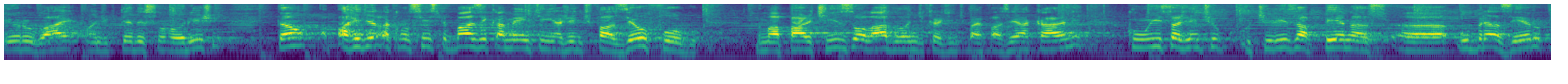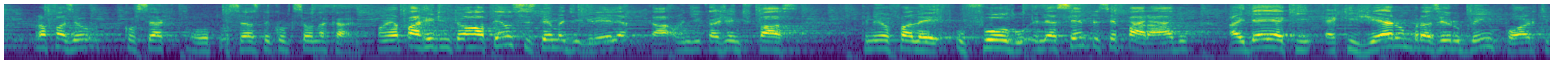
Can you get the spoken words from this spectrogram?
e Uruguai, onde teve sua origem. Então a parrilha ela consiste basicamente em a gente fazer o fogo numa parte isolada onde que a gente vai fazer a carne. Com isso a gente utiliza apenas uh, o braseiro para fazer o, o, processo de cocção da carne. Então, a parrilha então ela tem um sistema de grelha, tá? onde que a gente faz que nem eu falei, o fogo ele é sempre separado. A ideia aqui é que gera um braseiro bem forte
